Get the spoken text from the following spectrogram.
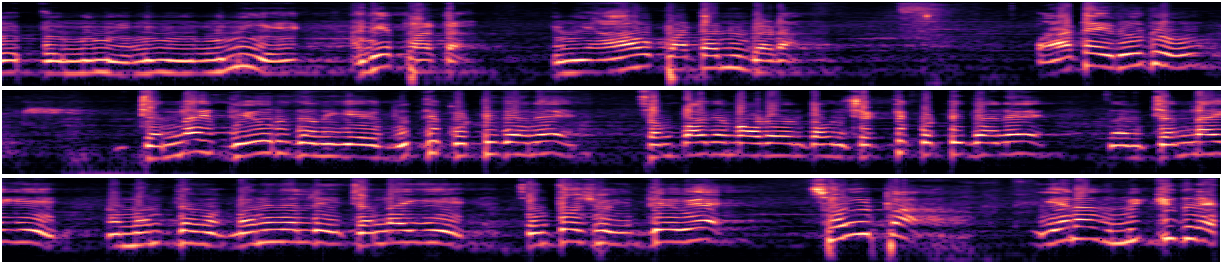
ಇವತ್ತು ನಿಮಗೆ ನಿಮಗೆ ಅದೇ ಪಾಠ. ಇನ್ನು ಯಾವ ಪಾಠನೂ ಬೇಡ. ಪಾಠ ಇರೋದು ಚೆನ್ನಾಗಿ ದೇವರು ನನಗೆ ಬುದ್ಧಿ ಕೊಟ್ಟಿದ್ದಾನೆ. ಸಂಪಾದನೆ ಮಾಡುವಂತ ಒಂದು ಶಕ್ತಿ ಕೊಟ್ಟಿದ್ದಾನೆ. ನಾನು ಚೆನ್ನಾಗಿ, ನಮ್ಮ ಮನ ಮನೆಯಲ್ಲಿ ಚೆನ್ನಾಗಿ ಸಂತೋಷವಾಗಿ ಇದ್ದೇವೆ. ಸ್ವಲ್ಪ ಏನಾದ್ರು ಮಿಕ್ಕಿದ್ರೆ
